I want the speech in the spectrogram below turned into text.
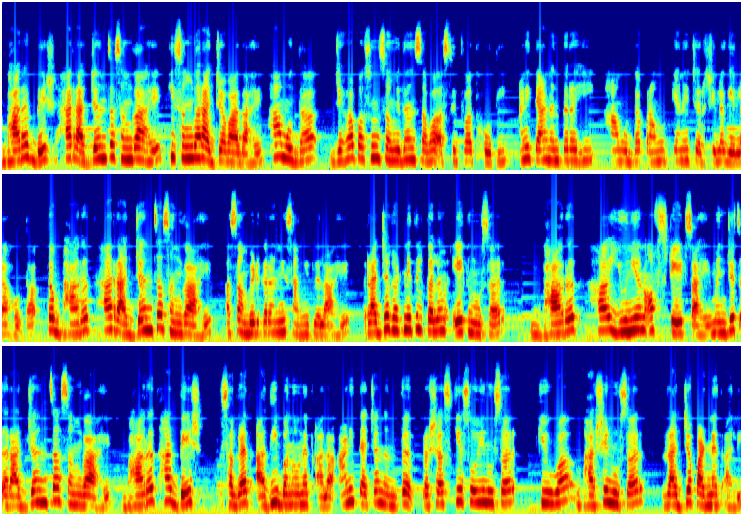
भारत देश हा राज्यांचा संघ आहे की संघराज्यवाद आहे? हा मुद्दा जेव्हापासून संविधान सभा अस्तित्वात होती आणि त्यानंतरही हा मुद्दा प्रामुख्याने चर्चेला गेला होता तर भारत हा राज्यांचा संघ आहे असं आंबेडकरांनी सांगितलेलं आहे. राज्यघटनेतील कलम एक नुसार भारत हा युनियन ऑफ स्टेट्स आहे म्हणजेच राज्यांचा संघ आहे. भारत हा देश सगळ्यात आधी बनवण्यात आला आणि त्याच्यानंतर प्रशासकीय सोयीनुसार किंवा भाषेनुसार राज्य पाडण्यात आली.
